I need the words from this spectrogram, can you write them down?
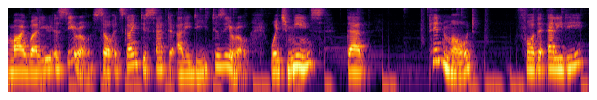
my value is zero. So it's going to set the LED to zero, which means that pin mode for the LED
